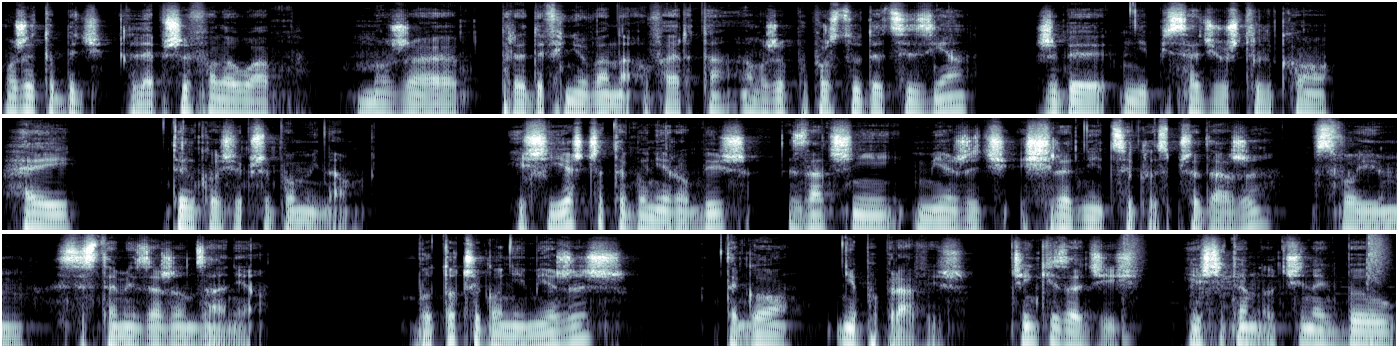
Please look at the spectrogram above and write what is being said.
Może to być lepszy follow-up, może predefiniowana oferta, a może po prostu decyzja, żeby nie pisać już tylko hej, tylko się przypominam. Jeśli jeszcze tego nie robisz, zacznij mierzyć średni cykl sprzedaży w swoim systemie zarządzania. Bo to, czego nie mierzysz, tego nie poprawisz. Dzięki za dziś. Jeśli ten odcinek był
